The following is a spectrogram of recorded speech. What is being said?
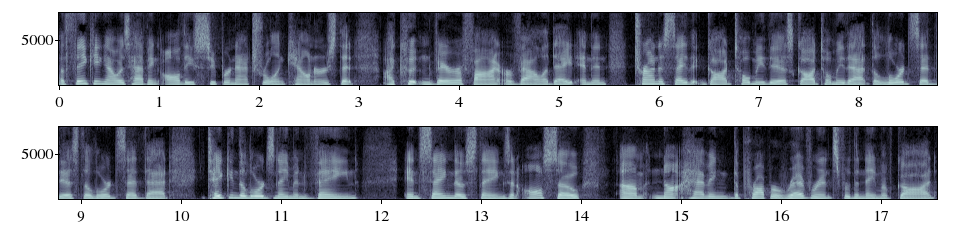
of thinking I was having all these supernatural encounters that I couldn't verify or validate, and then trying to say that God told me this, God told me that, the Lord said this, the Lord said that, taking the Lord's name in vain and saying those things, and also um, not having the proper reverence for the name of God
